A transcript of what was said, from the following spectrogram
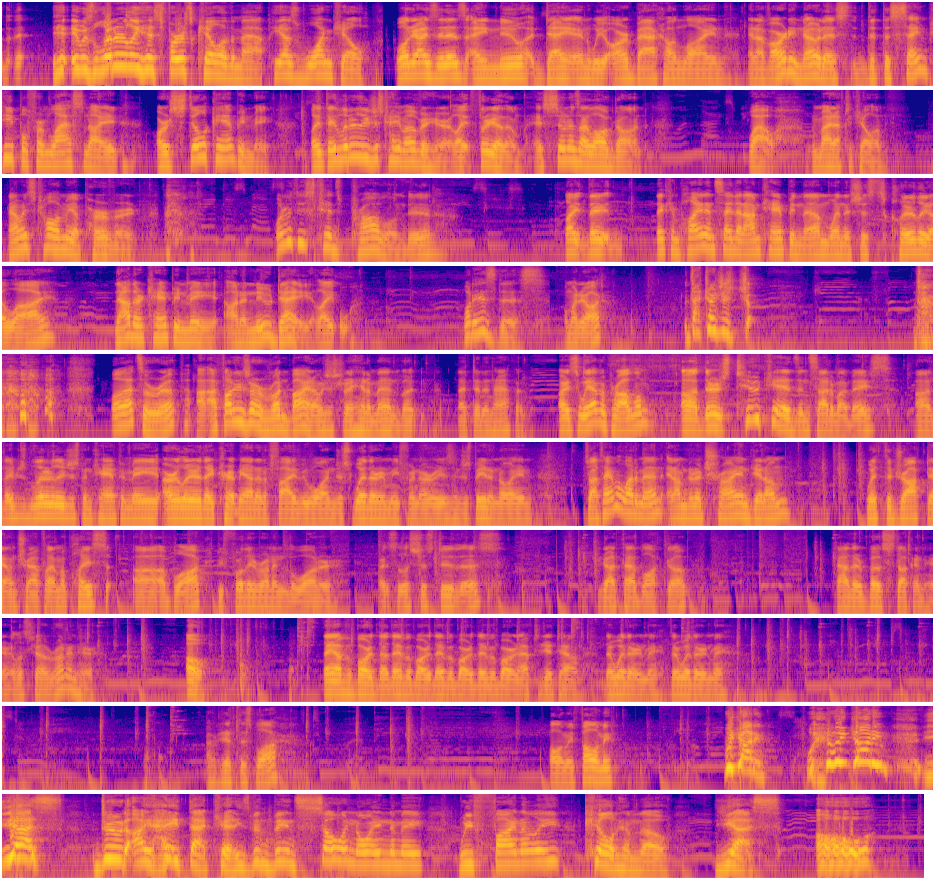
it was literally his first kill of the map. He has one kill. Well guys, it is a new day and we are back online. And I've already noticed that the same people from last night are still camping me. Like, they literally just came over here, like three of them, as soon as I logged on. Wow, we might have to kill him. Now he's calling me a pervert. what are these kids' problem, dude? Like, they they complain and say that I'm camping them when it's just clearly a lie. Now they're camping me on a new day. Like, what is this? Oh my god. That guy just Well, that's a rip. I, I thought he was gonna run by and I was just to hit him in, but that didn't happen. Alright, so we have a problem. Uh, there's two kids inside of my base. Uh, they've literally just been camping me. Earlier, they tripped me out in a 5v1, just withering me for no reason, just being annoying. So I think I'm gonna let them in, and I'm gonna try and get them with the drop down trap. I'm gonna place uh, a block before they run into the water. Alright, so let's just do this. We got that blocked up. Now they're both stuck in here. Let's go, run in here. Oh, they have a bard though. They have a bard. They have a bard. They have a bard. I have to get down. They're withering me. They're withering me. I to get this block. Follow me. Follow me. We got him. We got him. Yes. Dude, I hate that kid. He's been being so annoying to me. We finally killed him though. Yes. Oh.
